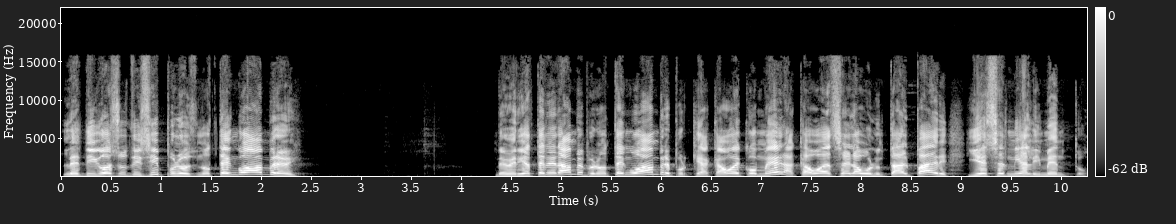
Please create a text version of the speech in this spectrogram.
les dijo a sus discípulos, no tengo hambre. Debería tener hambre, pero no tengo hambre porque acabo de comer, acabo de hacer la voluntad del Padre y ese es mi alimento.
